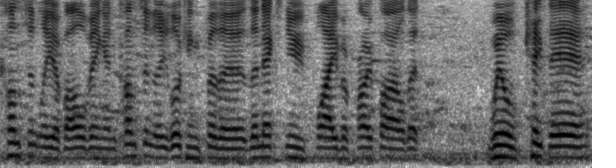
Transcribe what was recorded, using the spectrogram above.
constantly evolving and constantly looking for the, the next new flavour profile that will keep their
